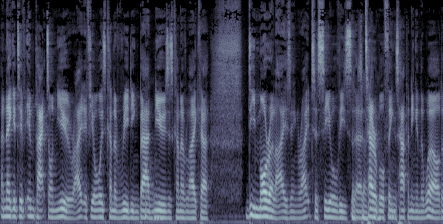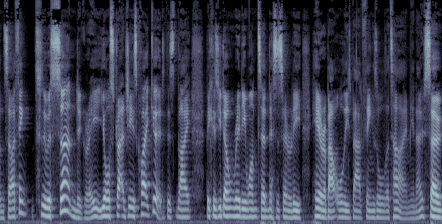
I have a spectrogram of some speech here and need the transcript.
a negative impact on you, right? If you're always kind of reading bad mm. news, is kind of like a demoralizing, right? To see all these uh, Exactly. terrible things happening in the world, and so I think to a certain degree, your strategy is quite good. This like because you don't really want to necessarily hear about all these bad things all the time, you know. So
